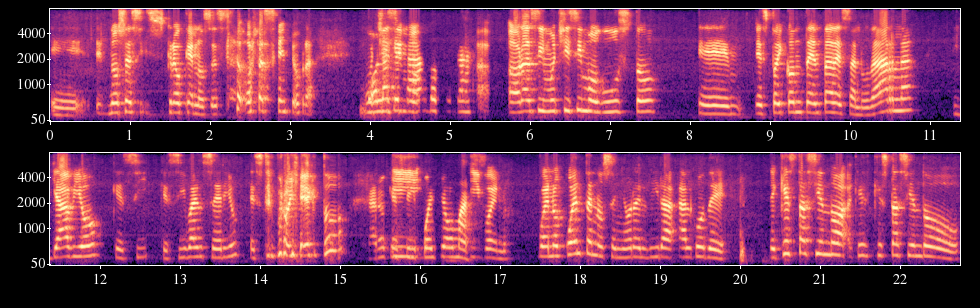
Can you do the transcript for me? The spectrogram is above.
Eh, no sé si creo que nos está. Hola, señora. Muchísimo, Hola, Ahora sí, muchísimo gusto. Eh, estoy contenta de saludarla. Ya vio que sí, que sí va en serio este proyecto. Claro que sí, pues yo más. Y bueno, bueno, cuéntenos, señora Elvira, algo de, de qué está haciendo, qué, está haciendo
